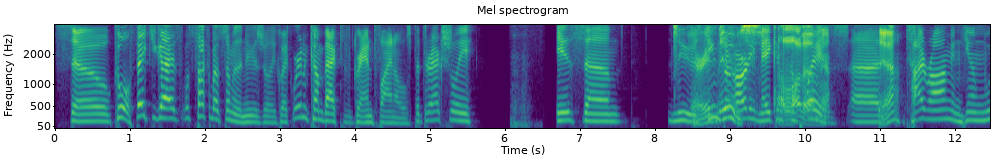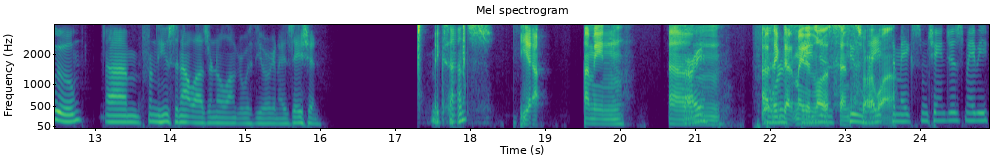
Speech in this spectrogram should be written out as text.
So cool. Thank you guys. Let's talk about some of the news really quick. We're gonna come back to the grand finals, but there actually is some news. There is Teams are news. already making A some lot of 'em, yeah. plays. Uh, yeah. Tyrong and Hyun Woo um, from the Houston Outlaws are no longer with the organization. Makes sense. Yeah. I mean, Sorry? um, I think that made a lot of sense for a while. To make some changes, maybe.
